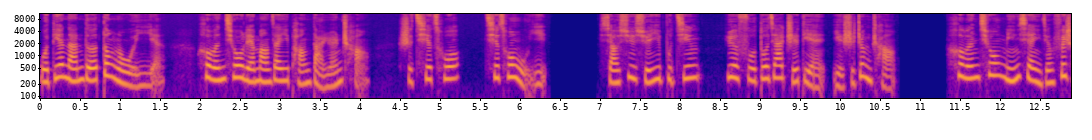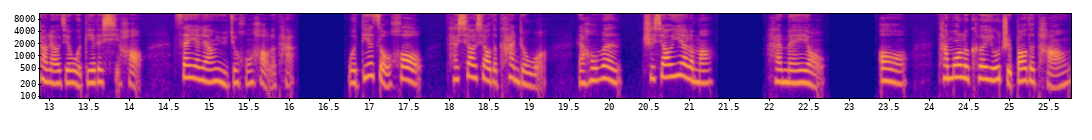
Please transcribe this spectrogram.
我爹难得瞪了我一眼，贺文秋连忙在一旁打圆场：是切磋，切磋武艺。小旭学艺不精，岳父多加指点也是正常。贺文秋明显已经非常了解我爹的喜好，三言两语就哄好了他。我爹走后，他笑笑地看着我，然后问：“吃宵夜了吗？”“还没有。”“哦。”他摸了颗油纸包的糖，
